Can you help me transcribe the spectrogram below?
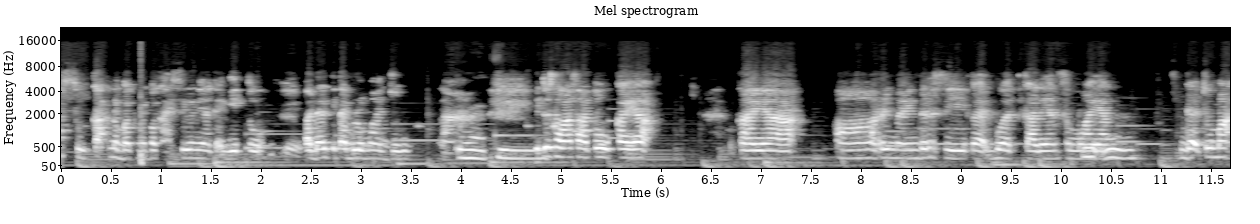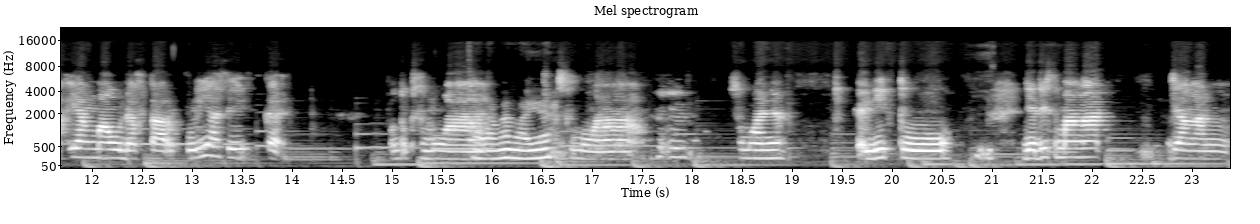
suka nebak-nebak hasilnya kayak gitu. Padahal kita belum maju. Nah berarti itu salah satu kayak kayak uh, reminder sih kayak buat kalian semua yang Mm-mm. nggak cuma yang mau daftar kuliah sih kayak untuk semua kalangan lah ya semua semuanya kayak gitu jadi semangat jangan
